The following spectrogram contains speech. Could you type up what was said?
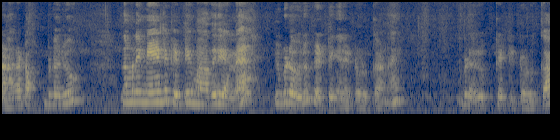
വേണം കേട്ടോ. ഇവിടെ ഒരു നമ്മുടെ ഈ മേലിൽ കെട്ടിയ മാതിരി തന്നെ ഇവിടെ ഒരു കെട്ടിങ്ങനെ ഇട്ട് കൊടുക്കുകയാണേ ഇവിടെ ഒരു കെട്ടിട്ട് കൊടുക്കുക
